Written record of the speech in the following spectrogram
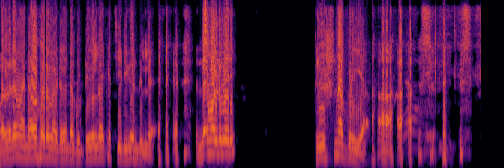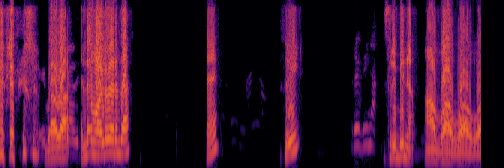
വളരെ മനോഹരമായിട്ട് കണ്ട കുട്ടികളുടെയൊക്കെ ചിരി കണ്ടില്ലേ? എന്താ മോളുടെ പേര്? കൃഷ്ണപ്രിയ. ബാബ എന്താ മോളുടെ പേരെന്താ? ഏ? ശ്രീ? ശ്രിബിന. ആ വാ വാ വാ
